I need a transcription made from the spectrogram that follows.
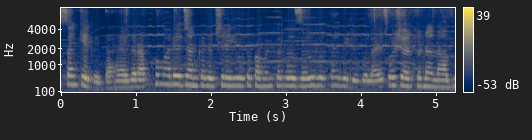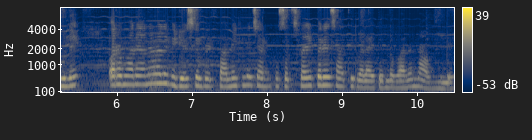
संकेत देता है। अगर आपको हमारी जानकारी अच्छी लगी हो तो कमेंट करके ज़रूर बताएँ। वीडियो को लाइक और शेयर करना ना भूलें। और हमारे आने वाले वीडियोस के अपडेट पाने के लिए चैनल को सब्सक्राइब करें, साथ ही बेल आइकन दबाना ना भूलें।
